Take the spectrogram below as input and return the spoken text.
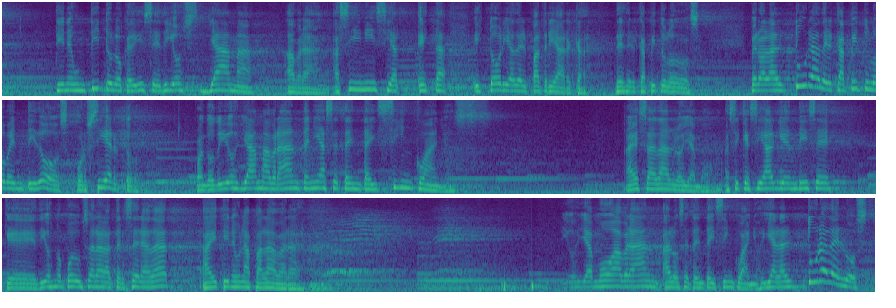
tiene un título que dice Dios llama Abraham. Así inicia esta historia del patriarca desde el capítulo 12. Pero a la altura del capítulo 22, por cierto, cuando Dios llama a Abraham tenía 75 años. A esa edad lo llamó. Así que si alguien dice que Dios no puede usar a la tercera edad, ahí tiene una palabra. Dios llamó a Abraham a los 75 años y a la altura de los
